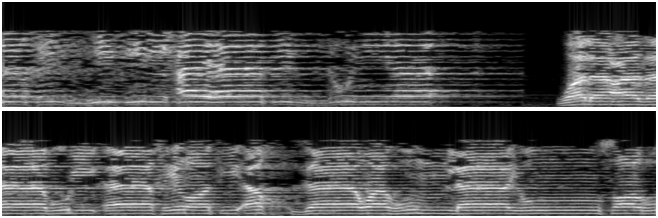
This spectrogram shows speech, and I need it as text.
الخزي في الحياة الدنيا. ولعذاب الآخرة أخزى وهم لا ينصرون.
